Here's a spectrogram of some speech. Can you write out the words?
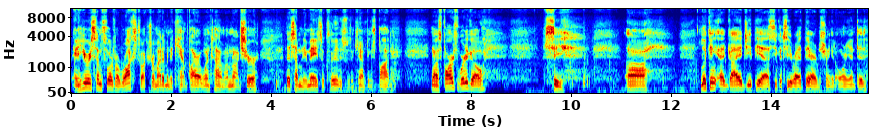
And here is some sort of a rock structure. It might have been a campfire at one time. I'm not sure that somebody made. So clearly this was a camping spot. Now as far as where to go, let's see. Uh, looking at Gaia GPS, you can see right there. I'm just trying to get oriented.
